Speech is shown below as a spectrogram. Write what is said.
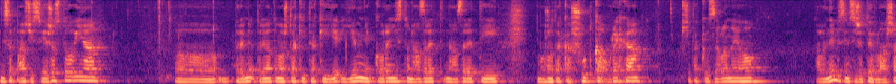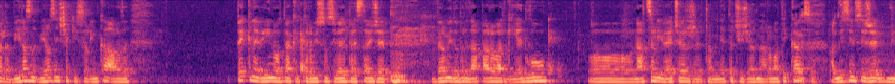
Mne sa páči sviežosť toho vína. Uh, pre, mňa, pre mňa to máš taký, taký je- jemne korenisto nazret, nazretý, možno taká šupka orecha, ešte takého zeleného. Ale nemyslím si, že to je vlášak a výrazne, výraznejšia kyselinka, ale pekné víno, také, ktoré by som si vedel predstaviť, že veľmi dobre napárovať k jedlu. o, na celý večer, že tam netrčí žiadna aromatika. Presne, A myslím si, že by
